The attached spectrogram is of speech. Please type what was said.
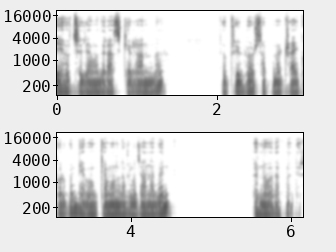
এই হচ্ছে যে আমাদের আজকের রান্না। তো প্রিয় ভিউয়ার্স আপনারা ট্রাই করবেন এবং কেমন লাগল জানাবেন। ধন্যবাদ আপনাদের।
